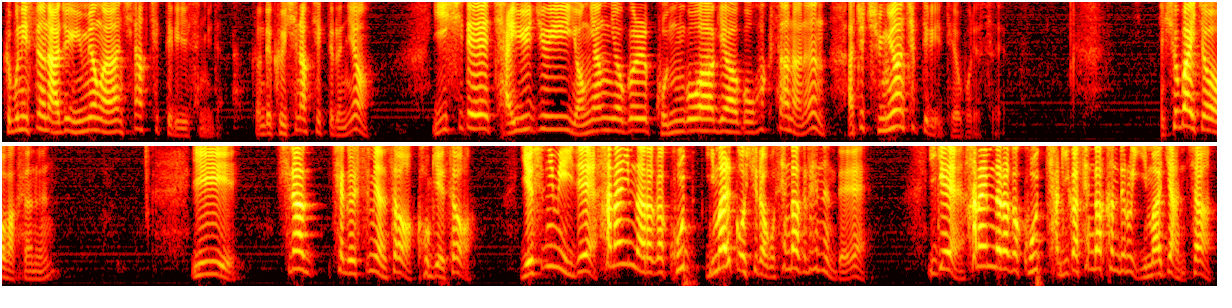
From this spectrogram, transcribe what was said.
그분이 쓴 아주 유명한 신학책들이 있습니다. 그런데 그 신학책들은요 이 시대의 자유주의 영향력을 곤고하게 하고 확산하는 아주 중요한 책들이 되어 버렸어요. 슈바이처 박사는 이 신학책을 쓰면서 거기에서 예수님이 이제 하나님 나라가 곧 임할 것이라고 생각을 했는데 이게 하나님 나라가 곧 자기가 생각한 대로 임하지 않자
